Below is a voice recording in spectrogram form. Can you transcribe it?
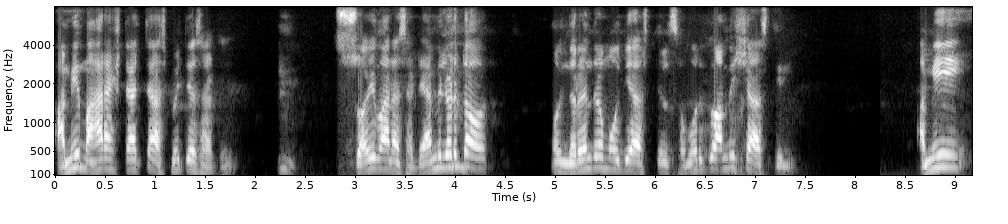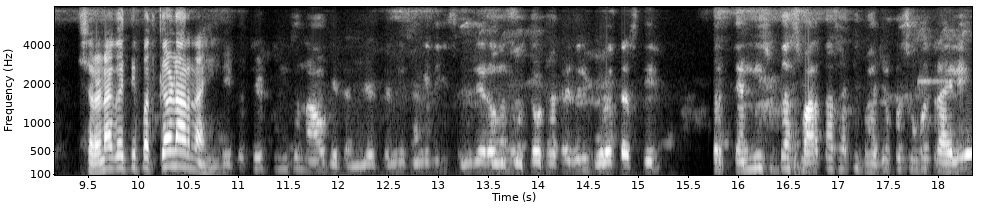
आम्ही महाराष्ट्राच्या अस्मितेसाठी स्वाभिमानासाठी आम्ही लढतो आहोत. मग नरेंद्र मोदी असतील समोर किंवा अमित शहा असतील आम्ही शरणागती पत्करणार नाही. थेट तुमचं नाव घेतात म्हणजे त्यांनी सांगितले की संजय राऊत आणि उद्धव ठाकरे जरी बोलत असतील तर त्यांनी सुद्धा स्वार्थासाठी भाजप सोबत राहिले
